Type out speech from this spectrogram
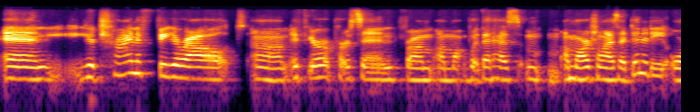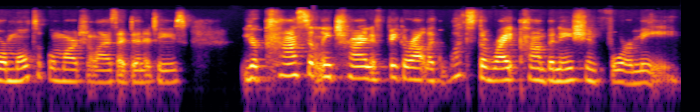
and you're trying to figure out um, if you're a person from a, that has a marginalized identity or multiple marginalized identities you're constantly trying to figure out like what's the right combination for me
